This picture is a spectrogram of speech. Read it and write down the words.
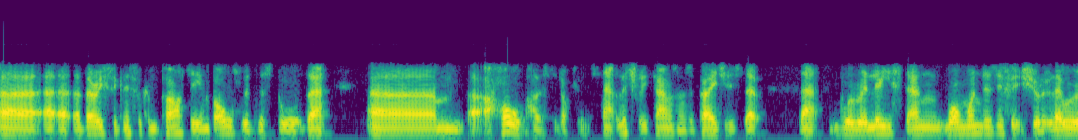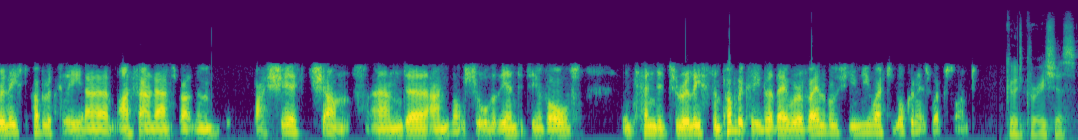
uh, a, a, very significant party involved with the sport that um, a whole host of documents, literally thousands of pages that that were released, and one wonders if it should. They were released publicly. Um, I found out about them by sheer chance, and uh, I'm not sure that the entity involved intended to release them publicly, but they were available if you knew where to look on its website. Good gracious,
